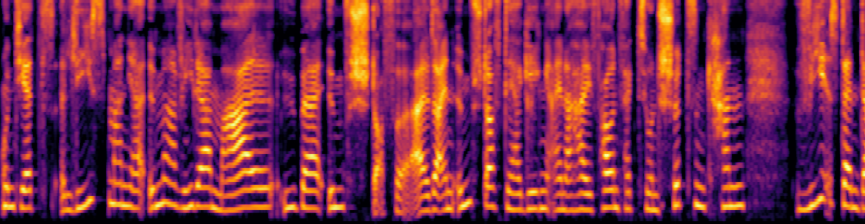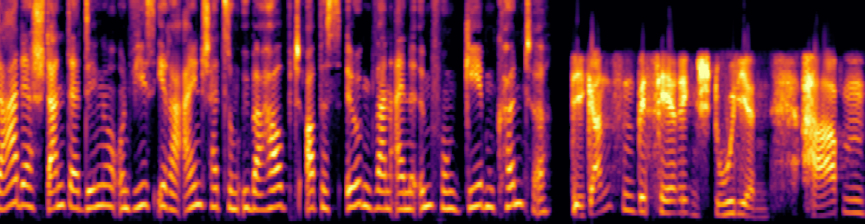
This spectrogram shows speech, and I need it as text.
Und jetzt liest man ja immer wieder mal über Impfstoffe, also ein Impfstoff, der gegen eine HIV-Infektion schützen kann. Wie ist denn da der Stand der Dinge und wie ist Ihre Einschätzung überhaupt, ob es irgendwann eine Impfung geben könnte? Die ganzen bisherigen Studien haben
